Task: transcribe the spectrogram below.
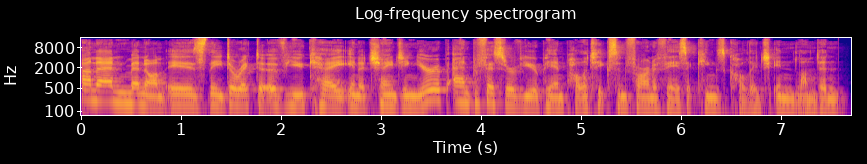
Anand Menon is the Director of UK in a Changing Europe and Professor of European Politics and Foreign Affairs at King's College in London.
